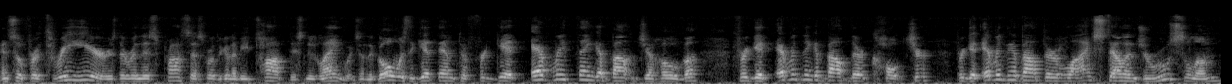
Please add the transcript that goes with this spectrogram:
And so for three years, they're in this process where they're going to be taught this new language. And the goal was to get them to forget everything about Jehovah, forget everything about their culture, forget everything about their lifestyle in Jerusalem,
